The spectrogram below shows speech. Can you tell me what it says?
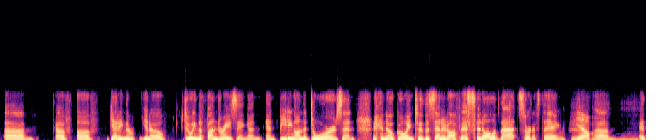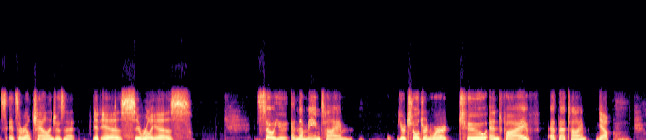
um, of of getting the you know doing the fundraising and and beating on the doors and you know going to the senate office and all of that sort of thing. Yeah um, it's it's a real challenge isn't it? It is. It really is. So you in the meantime your children were two and five at that time? Yep.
